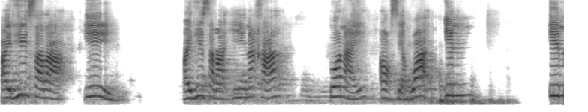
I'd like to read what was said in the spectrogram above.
ไปที่สระอี ไปที่สระอีนะคะ ตัวไหนออกเสียงว่าอินอิน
